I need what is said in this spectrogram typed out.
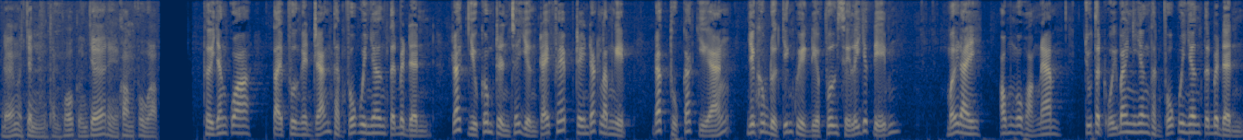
để mà trình thành phố cưỡng chế thì không phù hợp. Thời gian qua, tại phường Gành Ráng, thành phố Quy Nhơn, tỉnh Bình Định, rất nhiều công trình xây dựng trái phép trên đất lâm nghiệp, đất thuộc các dự án nhưng không được chính quyền địa phương xử lý dứt điểm. Mới đây, ông Ngô Hoàng Nam, Chủ tịch Ủy ban nhân dân thành phố Quy Nhơn, tỉnh Bình Định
